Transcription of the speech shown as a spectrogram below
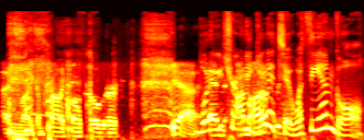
and like I'm trying to come over. Yeah. What are you trying I'm to get it to? What's the end goal?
